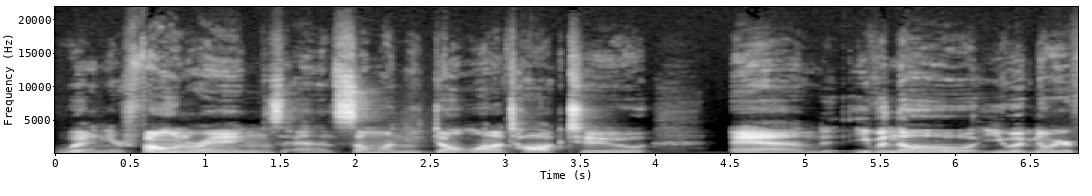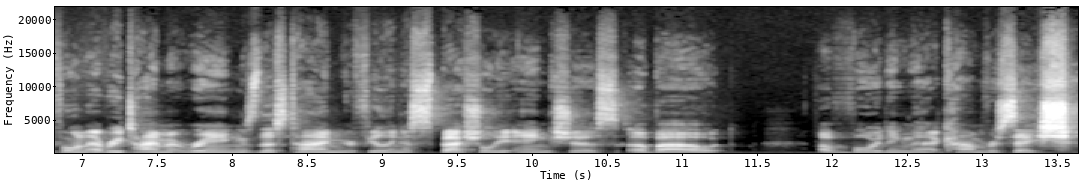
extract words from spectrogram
when your phone rings and it's someone you don't want to talk to and even though you ignore your phone every time it rings, this time you're feeling especially anxious about avoiding that conversation.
